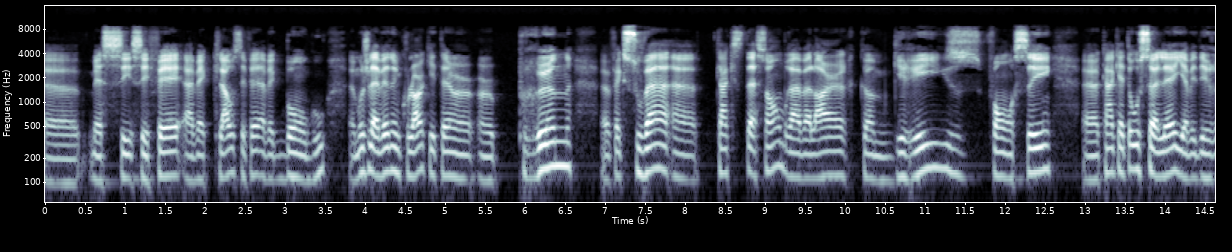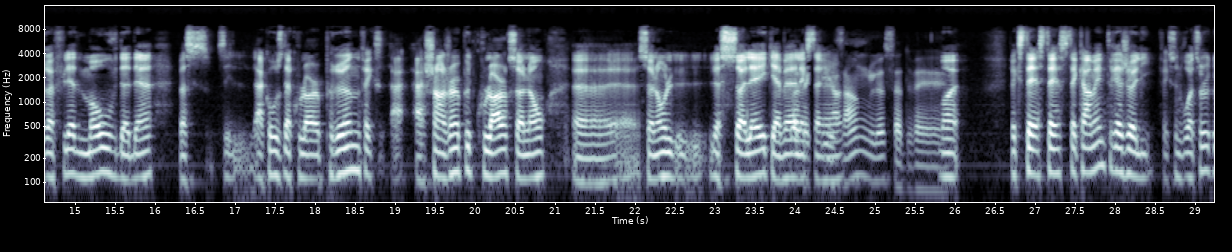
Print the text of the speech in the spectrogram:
euh, mais c'est fait avec classe, c'est fait avec bon goût. Euh, moi, je l'avais d'une couleur qui était un, un prune, fait que souvent quand c'était sombre, elle avait l'air comme grise, foncée. Euh, quand elle était au soleil, il y avait des reflets de mauve dedans parce que à cause de la couleur prune, fait que a changé un peu de couleur selon euh, selon le soleil qu'il y avait à l'extérieur. Les angles, là, ça devait. Ouais. Fait que c'était c'était c'était quand même très joli. Fait que c'est une voiture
